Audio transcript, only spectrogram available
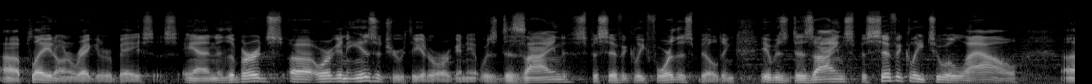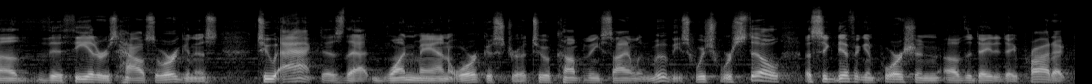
uh, played on a regular basis. And the Byrd's uh, organ is a true theater organ. It was designed specifically for this building. It was designed specifically to allow uh, the theater's house organist to act as that one man orchestra to accompany silent movies, which were still a significant portion of the day to day product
